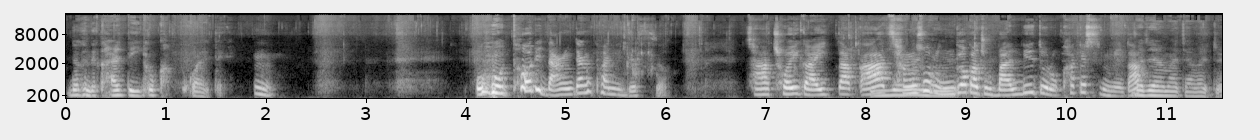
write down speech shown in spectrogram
나 근데 갈 때 이거 갖고 가야 돼. 응. 오 털이 난장판이 됐어. 자, 저희가 이따가 이거는- 장소를 옮겨가지고 말리도록 하겠습니다. 맞아요 맞아 맞아.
